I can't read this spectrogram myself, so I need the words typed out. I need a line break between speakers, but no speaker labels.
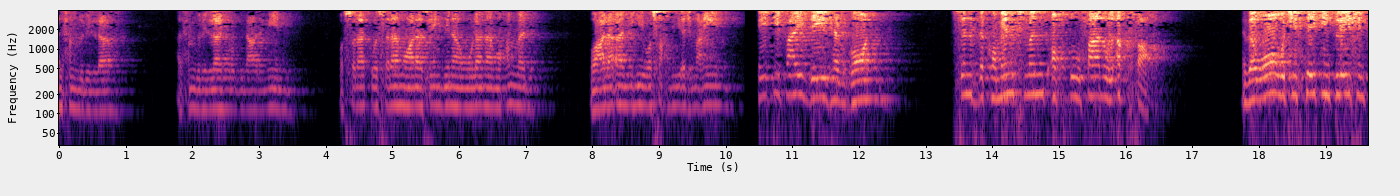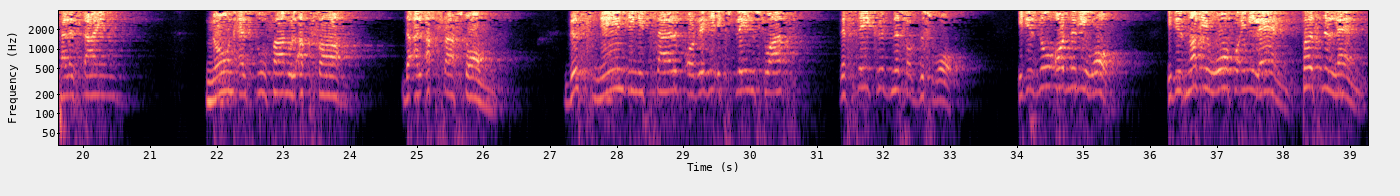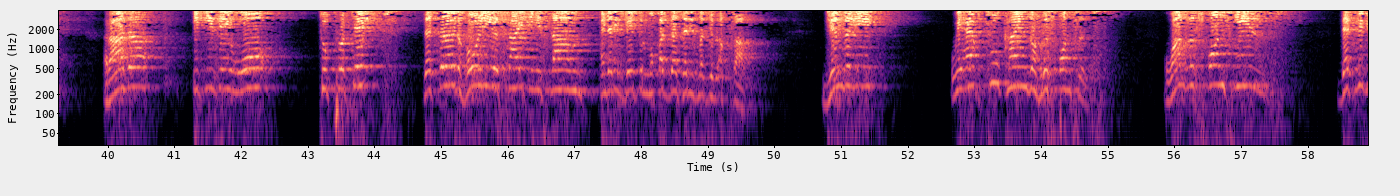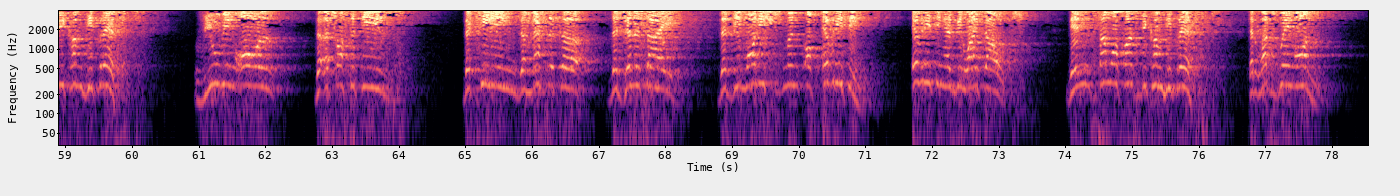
الحمد لله الحمد لله رب العالمين والصلاة والسلام على سيدنا ومولانا محمد وعلى آله وصحبه أجمعين 85 days have gone since the commencement of Tufan al-Aqsa the war which is taking place in Palestine known as Tufan al-Aqsa the Al-Aqsa storm this name in itself already explains to us the sacredness of this war. It is no ordinary war. It is not a war for any land, personal land. Rather, it is a war to protect the third holiest site in Islam, and that is Baytul Muqaddas, that is Masjid al-Aqsa. Generally, we have two kinds of responses. One response is that we become depressed, viewing all the atrocities, the killing, the massacre, the genocide, the demolishment of everything. Everything has been wiped out. Then some of us become depressed that what's going on?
